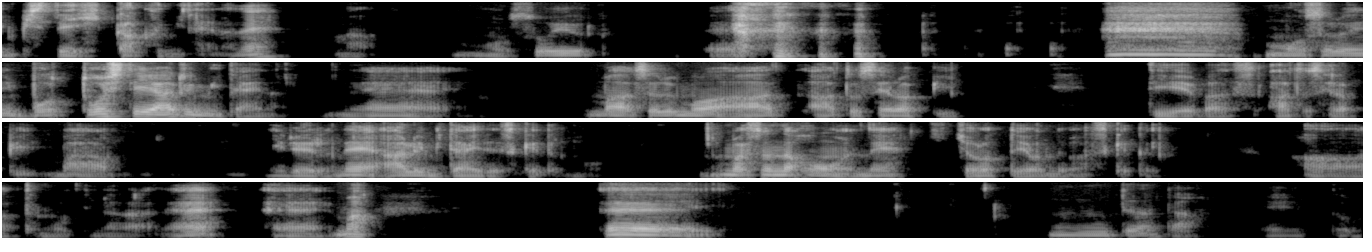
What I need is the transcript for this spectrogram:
ー、鉛筆で引っかくみたいなね。まあ、もうそういう、もうそれに没頭してやるみたいな、ね。まあ、それもアートセラピーって言えば、アートセラピー、まあ、いろいろね、あるみたいですけども。まあ、そんな本をね、ちょろっと読んでますけど、はあと思いながらね。ええ、まあ、ええ、うんと、なんだ、えっと、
